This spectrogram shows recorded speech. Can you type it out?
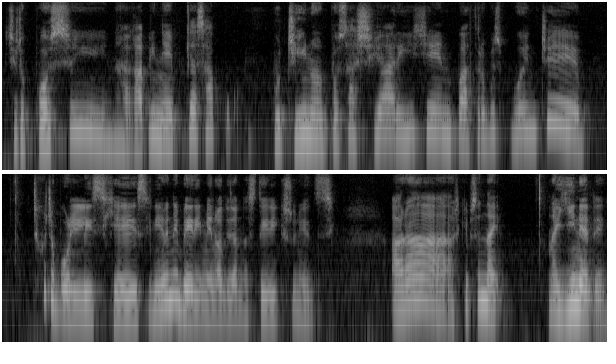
Και το πόση αγάπη έπιασα που- που τσίνο, πόσα share είχε από ανθρώπους που δεν και, και έχω και πολλή σχέση, δεν περίμενα ότι ήταν να στηρίξουν έτσι. Άρα άρχισε να, να γίνεται,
